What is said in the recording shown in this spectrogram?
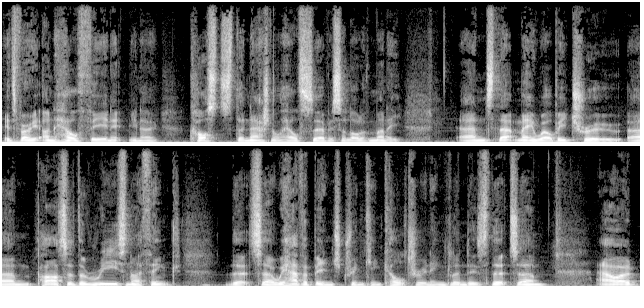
it's very unhealthy and it you know costs the National Health Service a lot of money, and that may well be true. Um, part of the reason I think that uh, we have a binge drinking culture in England is that um, our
